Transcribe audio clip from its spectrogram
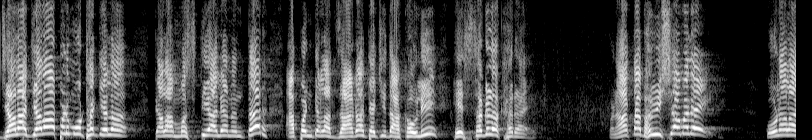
ज्याला ज्याला आपण मोठं केलं त्याला मस्ती आल्यानंतर आपण त्याला जागा त्याची दाखवली हे सगळं खरं आहे. पण आता भविष्यामध्ये कोणाला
